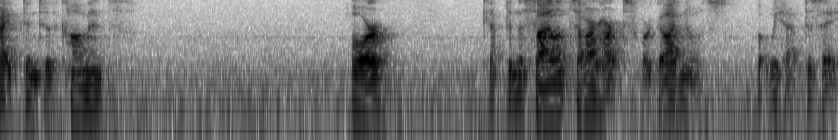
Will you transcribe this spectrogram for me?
typed into the comments, or kept in the silence of our hearts where God knows what we have to say.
